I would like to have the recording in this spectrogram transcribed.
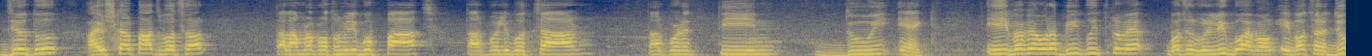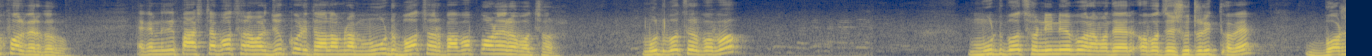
যেহেতু আয়ুষ্কাল পাঁচ বছর, তাহলে আমরা প্রথমে লিখব পাঁচ, তারপরে লিখব চার, তারপরে তিন, দুই, এক। এইভাবে আমরা বিপরীতক্রমে বছরগুলি লিখব এবং এই বছরের যোগফল বের করব। এখানে যদি পাঁচটা বছর আমরা যোগ করি, তাহলে আমরা মোট বছর পাবো পনেরো বছর। মোট বছর পাবো? মোট বছর নির্ণয়ের পর আমাদের অবচয় সূত্র লিখতে হবে। বর্ষ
